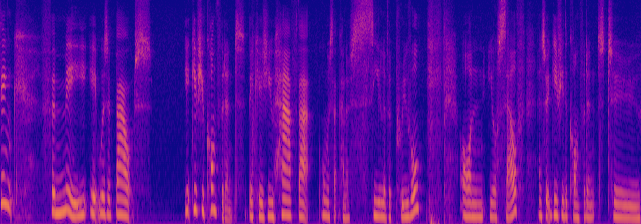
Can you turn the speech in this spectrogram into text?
think for me, it was about it gives you confidence because you have that almost that kind of seal of approval on yourself. And so it gives you the confidence to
